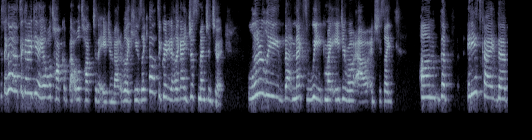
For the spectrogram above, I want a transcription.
He's like oh that's a good idea. Yeah we'll talk about we'll talk to the agent about it. Like he was like yeah that's a great idea. Like i just mentioned to it literally that next week my agent wrote out and she's like um, the Idiot's guy, the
